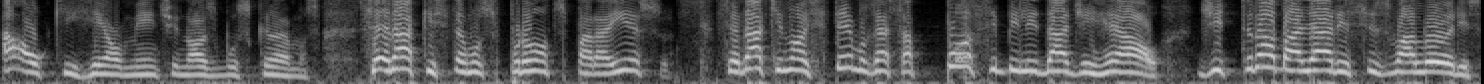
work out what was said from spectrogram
ao que realmente nós buscamos. Será que estamos prontos para isso? Será que nós temos essa possibilidade real de trabalhar esses valores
